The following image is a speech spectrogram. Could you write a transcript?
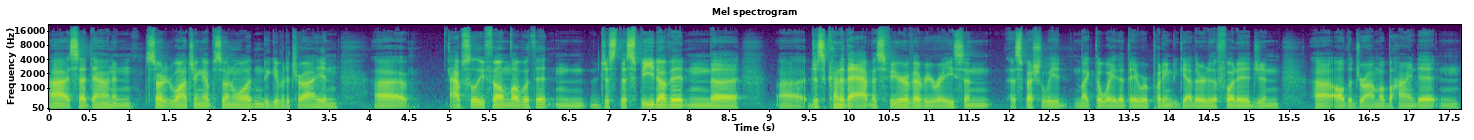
uh, I sat down and started watching episode one to give it a try, and uh, absolutely fell in love with it, and just the speed of it, and the uh, just kind of the atmosphere of every race, and especially like the way that they were putting together the footage and uh, all the drama behind it, and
